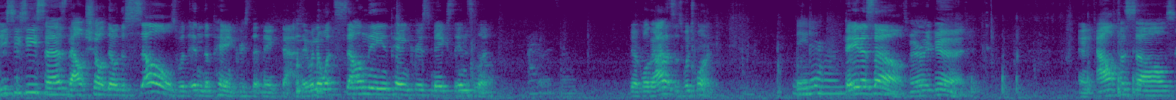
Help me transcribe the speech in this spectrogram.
PCC says thou shalt know the cells within the pancreas that make that. They would know what cell in the pancreas makes the insulin. Yeah, well, the islet says which one? Beta. Beta cells, very good. And alpha cells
